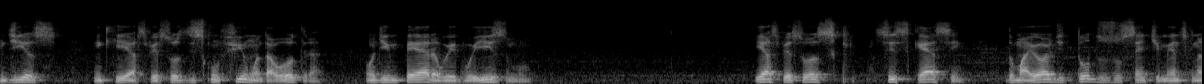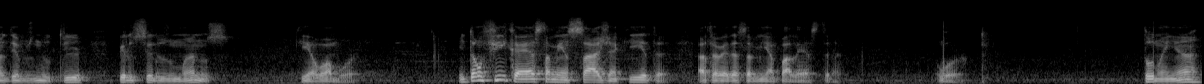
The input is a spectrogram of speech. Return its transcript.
dias em que as pessoas desconfiam uma da outra, onde impera o egoísmo, e as pessoas se esquecem do maior de todos os sentimentos que nós devemos nutrir pelos seres humanos, que é o amor. Então fica esta mensagem aqui através dessa minha palestra. Amor. Toda manhã,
